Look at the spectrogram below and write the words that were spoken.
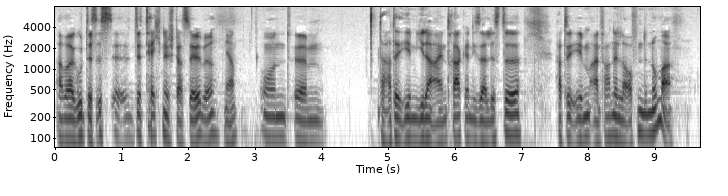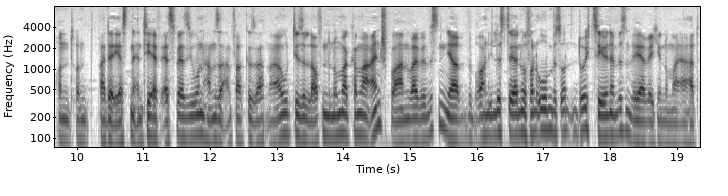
Aber gut, das ist äh, technisch dasselbe. Ja. Und ähm, da hatte eben jeder Eintrag in dieser Liste hatte eben einfach eine laufende Nummer. Und, und bei der ersten NTFS-Version haben sie einfach gesagt, na gut, diese laufende Nummer können wir einsparen, weil wir wissen ja, wir brauchen die Liste ja nur von oben bis unten durchzählen, dann wissen wir ja, welche Nummer er hat.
